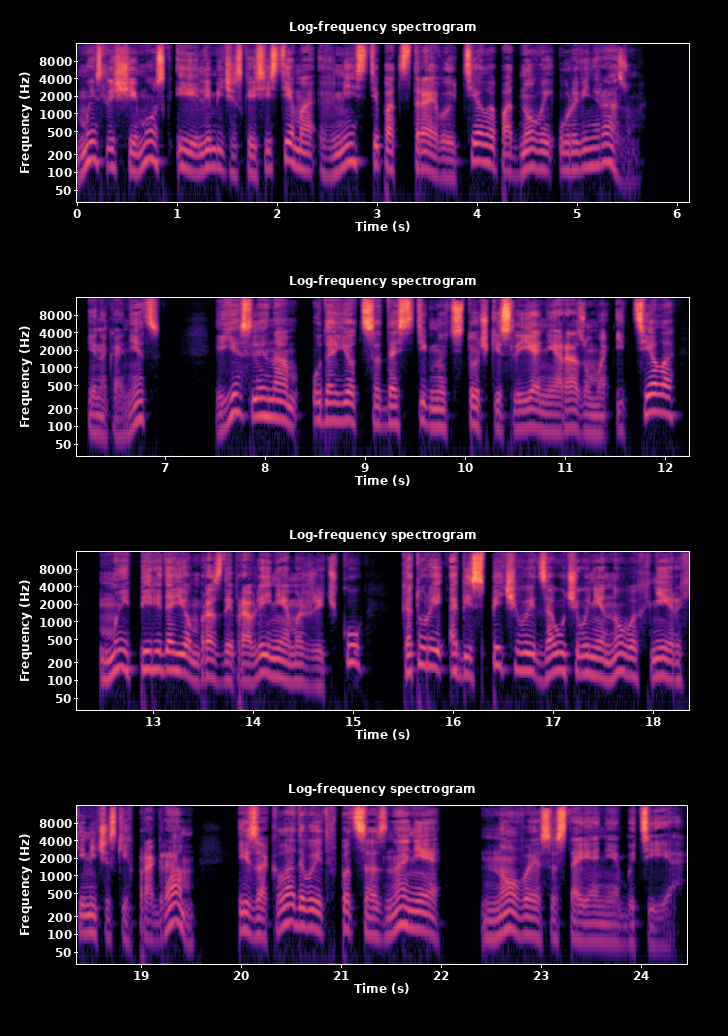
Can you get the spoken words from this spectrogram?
мыслящий мозг и лимбическая система вместе подстраивают тело под новый уровень разума. И, наконец, если нам удается достигнуть точки слияния разума и тела, мы передаем бразды правления мозжечку, который обеспечивает заучивание новых нейрохимических программ и закладывает в подсознание новое состояние бытия.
